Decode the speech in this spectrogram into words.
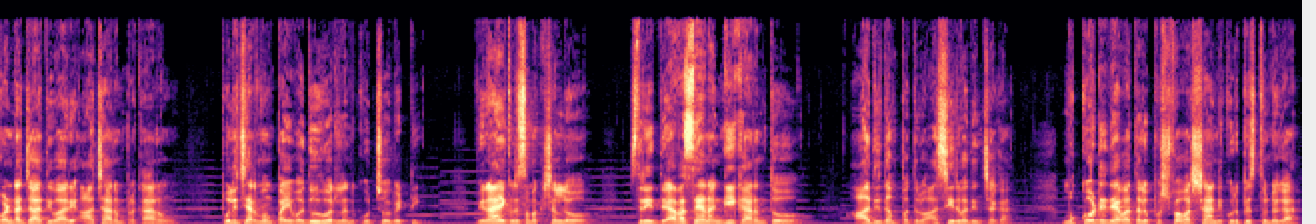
కొండ జాతి వారి ఆచారం ప్రకారం పులి చర్మంపై వధూవరులను కూర్చోబెట్టి వినాయకుని సమక్షంలో శ్రీ దేవసేన అంగీకారంతో ఆది దంపతులు ఆశీర్వదించగా ముక్కోటి దేవతలు పుష్పవర్షాన్ని కురిపిస్తుండగా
